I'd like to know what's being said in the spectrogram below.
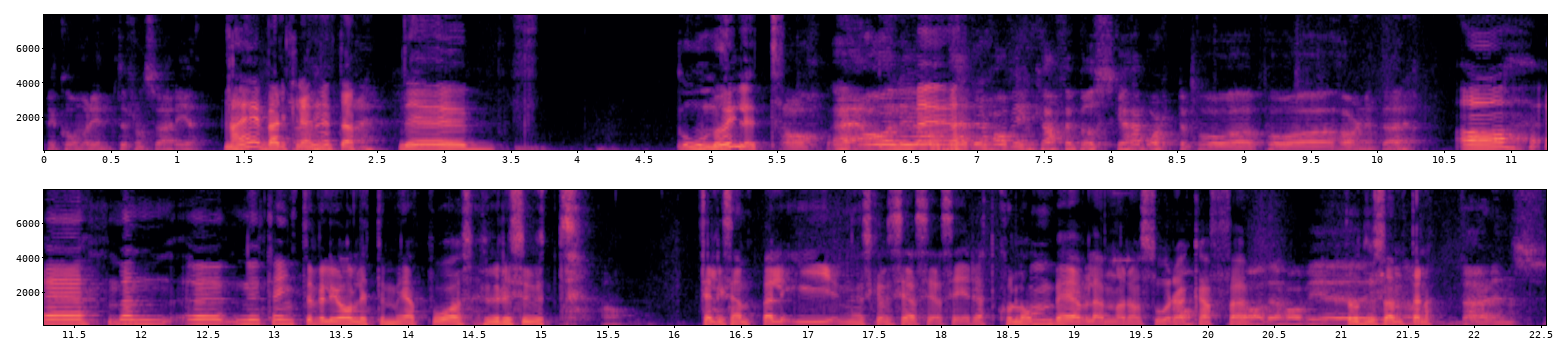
Det kommer inte från Sverige. Nej, verkligen Nej, inte. nej. Det är omöjligt. Ja, äh, ja eller, Men- där, har vi en kaffebuske här borta på, på hörnet där. Ja, eh, men eh, nu tänkte väl jag lite mer på hur det ser ut. Ja. Till exempel i, nu ska vi se så jag säger rätt, Colombia är väl en av de stora Ja, kaffe... Ja, där har vi eh, världens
